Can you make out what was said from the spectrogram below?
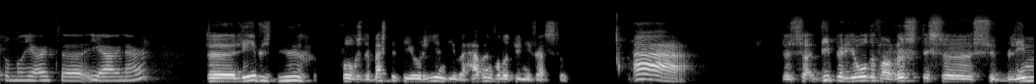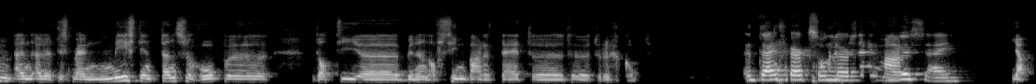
13,7 miljard uh, jaar naar? de levensduur volgens de beste theorieën die we hebben van het universum. Ah. Dus eh, die periode van rust is uh, subliem en, en het is mijn meest intense hoop uh, dat die uh, binnen afzienbare tijd terugkomt. Een tijdperk zonder zijn, maar... bewustzijn. Ja.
